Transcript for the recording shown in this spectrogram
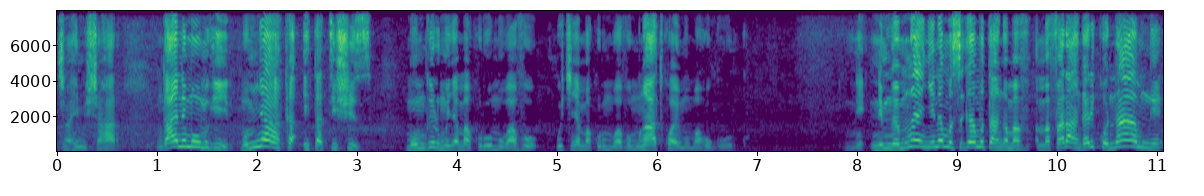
kibaha imishahara. Ngani mumbwire mu myaka itatu ishize mumbwire umunyamakuru w'umubavu w'ikinyamakuru w'umubavu mwatwaye mu mahugurwa. Ni- mwe mwenyine musigaye mutanga amaf- amafaranga ariko namwe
